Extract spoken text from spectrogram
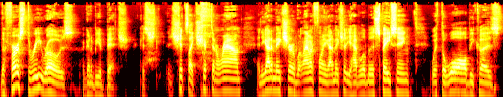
the first three rows are going to be a bitch because shit's like shifting around, and you got to make sure with laminate flooring, you got to make sure you have a little bit of spacing with the wall because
